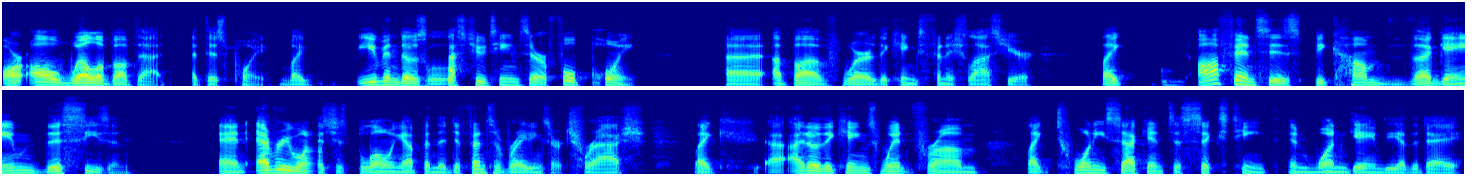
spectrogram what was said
are all well above that at this point. Like even those last two teams, they're a full point uh, above where the Kings finished last year. Like offense has become the game this season, and everyone is just blowing up, and the defensive ratings are trash. Like I know the Kings went from like 22nd to 16th in one game the other day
